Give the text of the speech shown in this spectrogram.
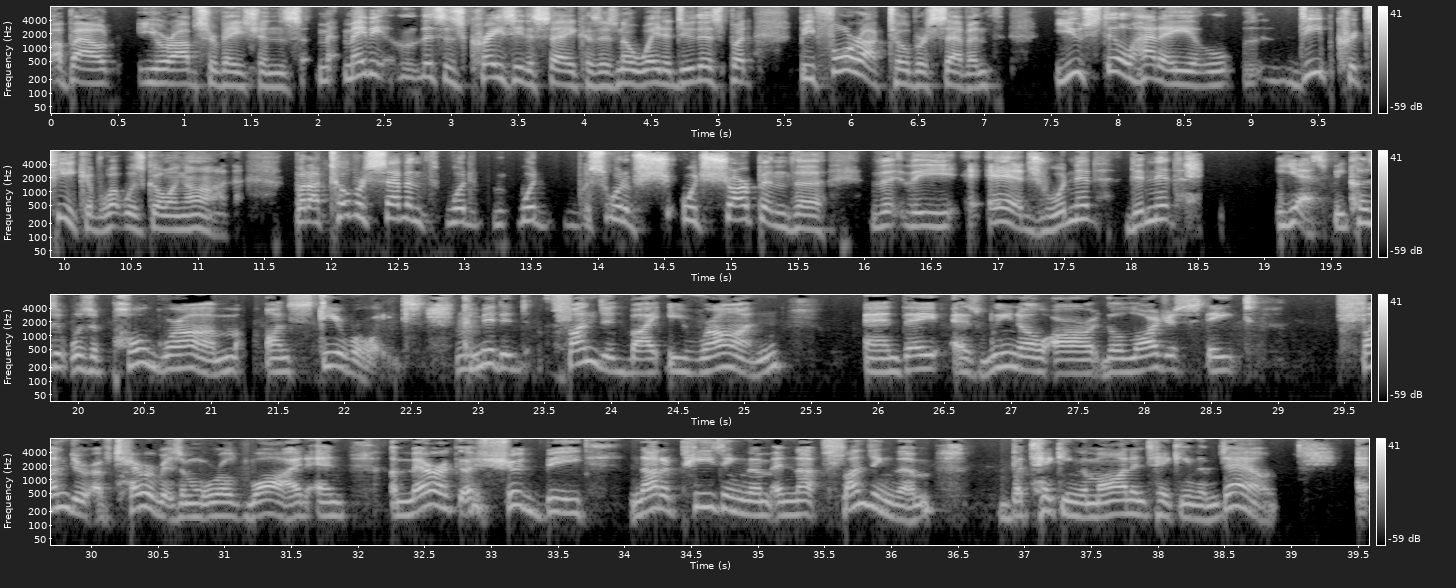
about your observations. Maybe this is crazy to say because there's no way to do this, but before October 7th, you still had a deep critique of what was going on. But October 7th would would sort of sh- would sharpen the, the the edge, wouldn't it? Didn't it? Yes, because it was a pogrom on steroids mm. committed, funded by Iran. And they, as we know, are the largest state funder of terrorism worldwide, and America should be not appeasing them and not funding them, but taking them on and taking them down.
